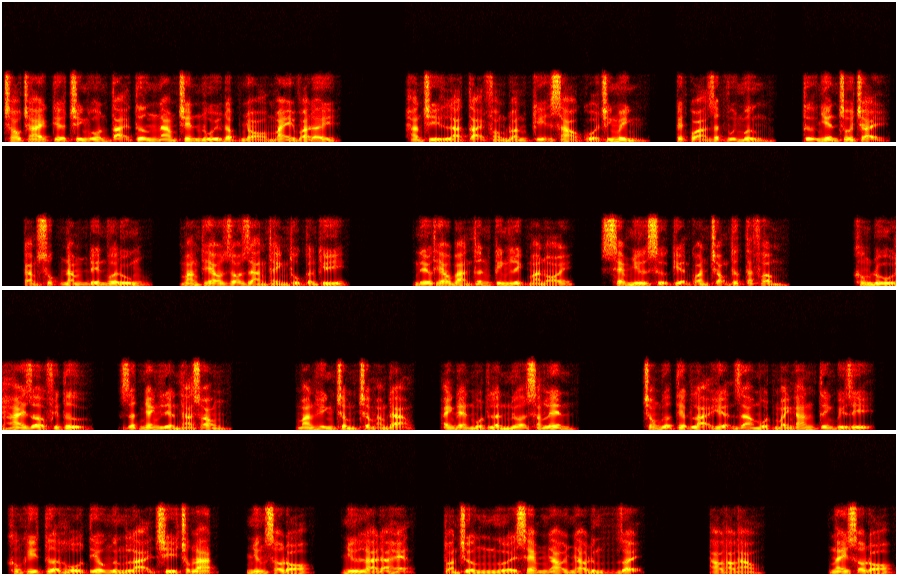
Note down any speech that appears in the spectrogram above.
cháu trai kia chính ốn tại tương nam trên núi đập nhỏ may vá đây hắn chỉ là tại phỏng đoán kỹ xảo của chính mình, kết quả rất vui mừng, tự nhiên trôi chảy, cảm xúc nắm đến vừa đúng, mang theo rõ ràng thành thủ cân ký. Nếu theo bản thân kinh lịch mà nói, xem như sự kiện quan trọng thức tác phẩm. Không đủ hai giờ phía tử, rất nhanh liền thả xong. Màn hình trầm trầm ảm đạm, ánh đèn một lần nữa sáng lên. Trong bữa tiệc lại hiện ra một mảnh an tĩnh quỷ dị, không khí tựa hồ tiêu ngừng lại chỉ chốc lát, nhưng sau đó, như là đã hẹn, toàn trường người xem nhao nhao đứng dậy. Hào hào hào. Ngay sau đó,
